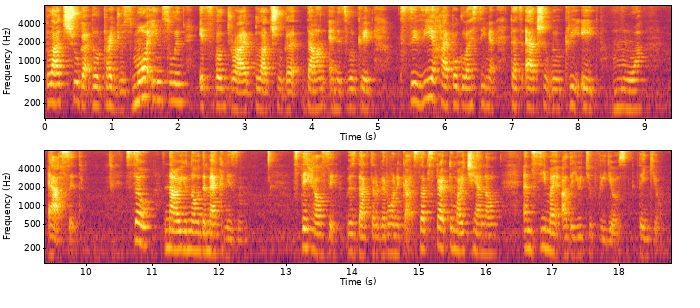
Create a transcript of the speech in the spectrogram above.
blood sugar, will produce more insulin, it will drive blood sugar down and it will create severe hypoglycemia that actually will create more acid. So now you know the mechanism. Stay healthy with Dr. Veronica. Subscribe to my channel and see my other YouTube videos. Thank you.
